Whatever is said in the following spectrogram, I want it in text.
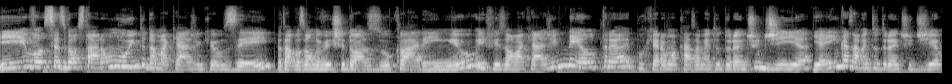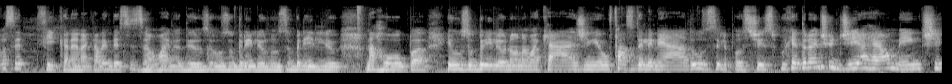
E vocês gostaram muito da maquiagem que eu usei. Eu tava usando um vestido azul clarinho e fiz uma maquiagem neutra, porque era um casamento durante o dia. E aí em casamento durante o dia você fica, né, naquela indecisão. Ai meu Deus, eu uso brilho, eu não uso brilho na roupa, eu uso brilho ou não na maquiagem, eu faço delineado, uso cílio postiço, porque durante o dia realmente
